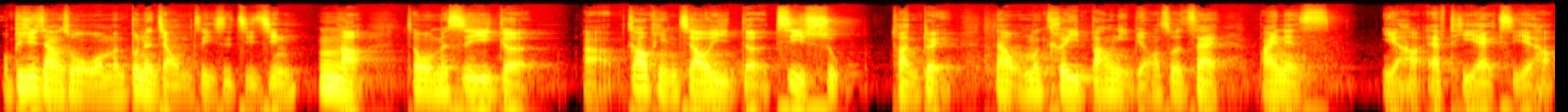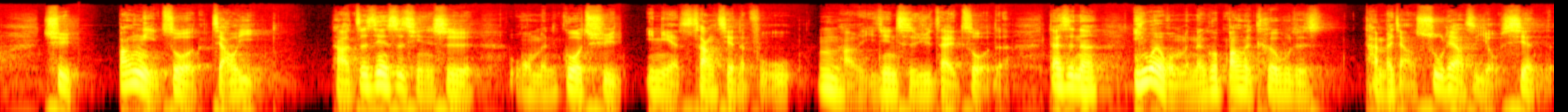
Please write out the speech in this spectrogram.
我必须这样说，我们不能讲我们自己是基金，嗯啊，我们是一个啊高频交易的技术团队。那我们可以帮你，比方说在 Binance 也好，FTX 也好，去帮你做交易。啊，这件事情是我们过去一年上线的服务，嗯，好，已经持续在做的。但是呢，因为我们能够帮的客户的坦白讲数量是有限的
